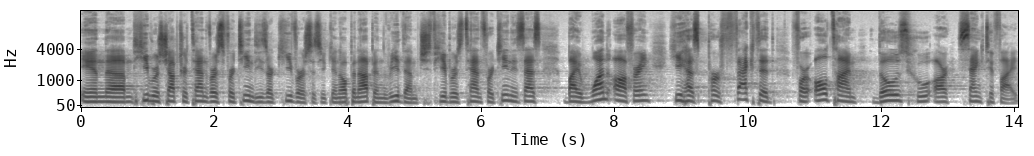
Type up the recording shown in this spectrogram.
In um, Hebrews chapter 10, verse 14, these are key verses. You can open up and read them. Hebrews 10, 14, it says, By one offering he has perfected for all time those who are sanctified.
